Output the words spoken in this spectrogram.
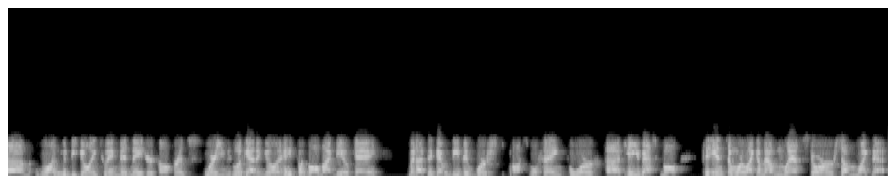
Um, one would be going to a mid-major conference where you look at it going, hey, football might be okay, but I think that would be the worst possible thing for uh, KU basketball to end somewhere like a Mountain West or something like that.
